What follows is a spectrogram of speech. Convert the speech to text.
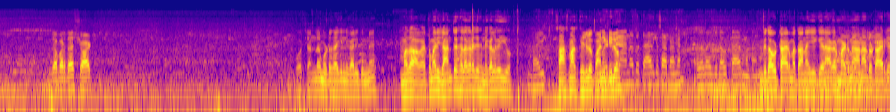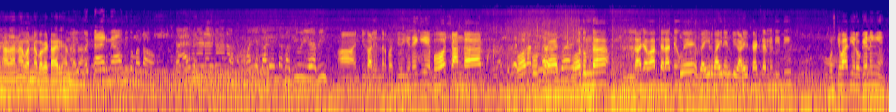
ज़बरदस्त शॉट बहुत शानदार मोटरसाइकिल निकाली तुमने। मज़ा आ गया। तुम्हारी जान तो ऐसा लग रहा है जैसे निकल गई हो। भाई। सांस मास खींच लो पानी पी लो। आना तो टायर के साथ आना अदरवाइज़ विदाउट टायर मत आना। विदाउट टायर मत आना ये कह रहे हैं अगर मड में आना तो टायर के साथ आना वरना बगैर टायर के साथ मत आना। टायर में आओ नहीं तो मत आओ। टायर में नहीं डाल कर हमारी एक गाड़ी अंदर फंसी हुई है अभी। हाँ इनकी गाड़ी अंदर फंसी हुई है। देखिए बहुत शानदार बहुत खूबसूरत बहुत उम्दा लाजवाब चलाते हुए जहीर भाई ने इनकी गाड़ी स्टार्ट करके दी थी। उसके बाद ये रुके नहीं है।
